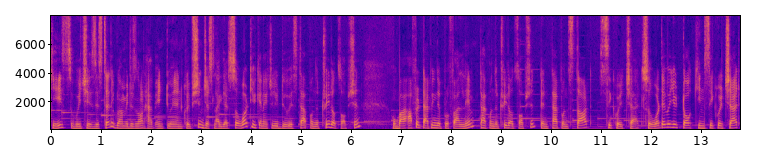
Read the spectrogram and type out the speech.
case which is this telegram it does not have end-to-end encryption just like that. So what you can actually do is tap on the three dots option by after tapping the profile name tap on the three dots option then tap on start secret chat. So whatever you talk in secret chat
